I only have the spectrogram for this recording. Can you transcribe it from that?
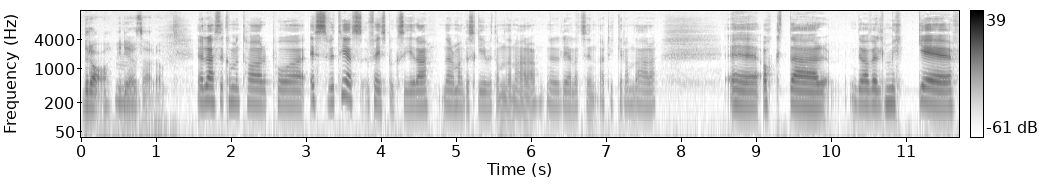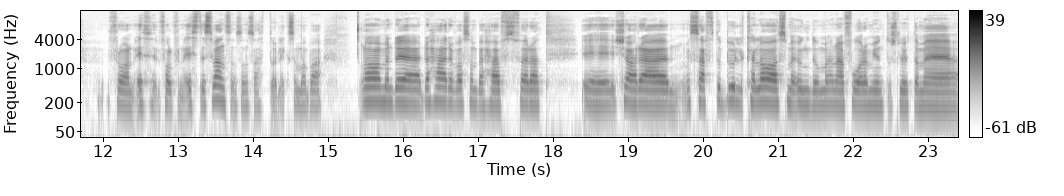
bra i Mm. deras öron. Jag läste kommentar på SVTs Facebook-sida där de hade skrivit om den här, eller delat sin artikel om det här. Eh, och där det var väldigt mycket från folk från SD Svensson som satt och liksom och bara ja men det, det här är vad som behövs för att eh, köra saft och bullkalas med ungdomarna får de ju inte att sluta med,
